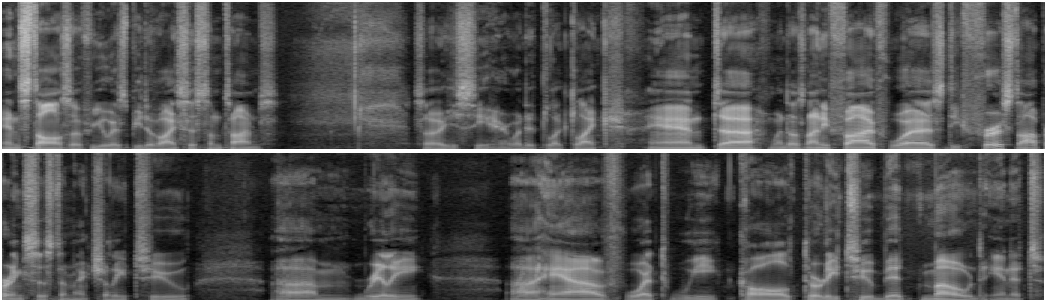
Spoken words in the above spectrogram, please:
installs of USB devices sometimes. So you see here what it looked like. And uh, Windows 95 was the first operating system actually to um, really uh, have what we call 32-bit mode in it.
